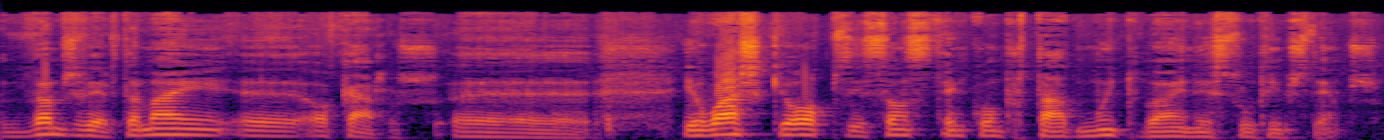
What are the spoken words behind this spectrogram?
vamos ver também, uh, oh Carlos, uh, eu acho que a oposição se tem comportado muito bem nestes últimos tempos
